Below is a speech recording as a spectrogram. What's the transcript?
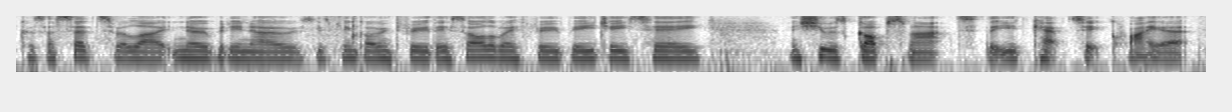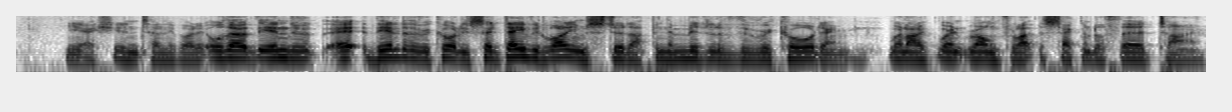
because I said to her like, nobody knows. He's been going through this all the way through BGT, and she was gobsmacked that you'd kept it quiet. Yeah, she didn't tell anybody. Although at the end of at the end of the recording, so David Walliams stood up in the middle of the recording when I went wrong for like the second or third time,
